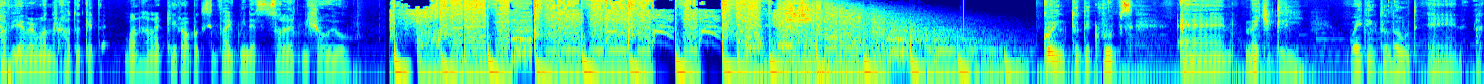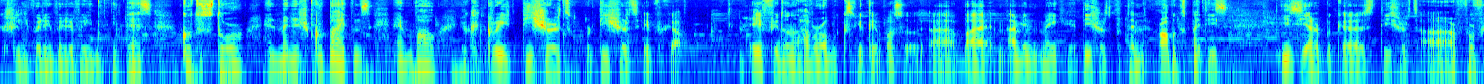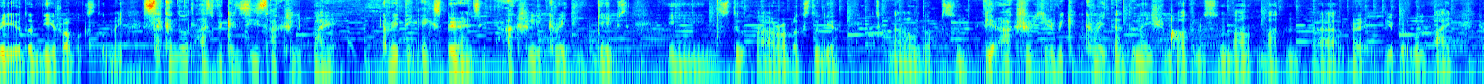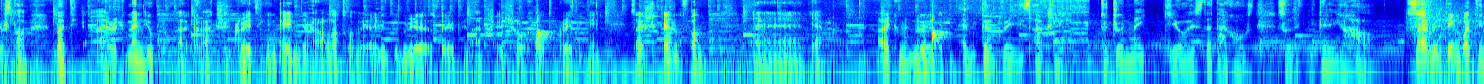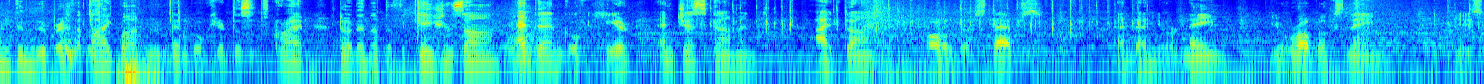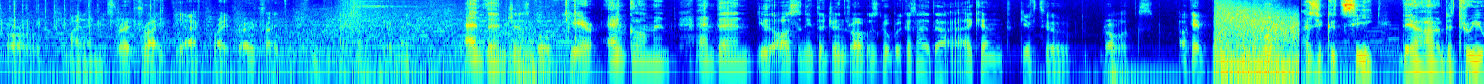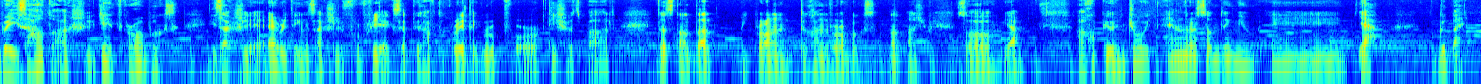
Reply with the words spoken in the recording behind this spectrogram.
Have you ever wondered how to get 100k Robux in 5 minutes? So let me show you. Going to the groups and magically waiting to load and actually very very very intense go to store and manage group items and wow you can create t-shirts or t-shirts if you have if you don't have robux you can also uh, buy i mean make t-shirts for 10 robux by this easier because t-shirts are for free. You don't need robux to make. Second note as we can see is actually by creating experience actually creating games in stu uh, roblox studio. It's gonna load up soon. Here actually here. We can create a donation button or some down button uh, where people will buy your stuff. But i recommend you uh, actually creating a game. There are a lot of uh, youtube videos where you can actually show how to create a game. It's actually kind of fun. And yeah I recommend doing it. And third way is actually to join my KOS that I host, so let me tell you how. So everything what you need to do is press that like button, then go here to subscribe, turn the notifications on, and then go here and just comment I done all the steps, and then your name, your Roblox name is, or my name is RedTrite, yeah, right, RedTrite or something like that, your name and then just go here and comment. And then you also need to join the roblox group because i, I can't give to roblox. Okay. As you could see there are the three ways how to actually get robux it's actually everything is actually for free except you have to create a group for t-shirts but that's not that big problem. 200 robux not much. So yeah. I hope you enjoyed and learned something new. And yeah. Goodbye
